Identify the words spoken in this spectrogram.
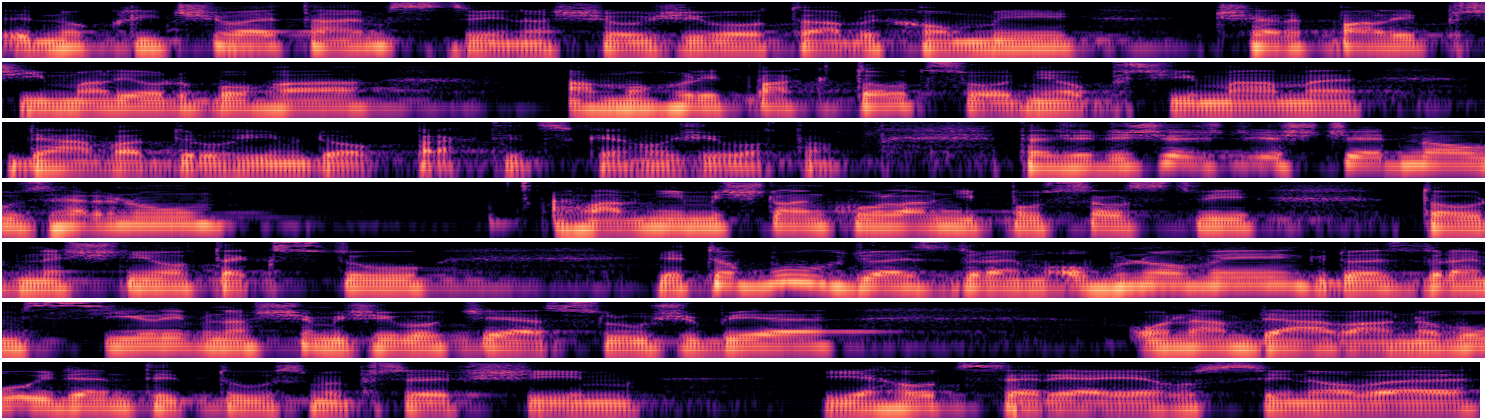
jedno klíčové tajemství našeho života, abychom my čerpali, přijímali od Boha a mohli pak to, co od něho přijímáme, dávat druhým do praktického života. Takže když ještě jednou zhrnu, hlavní myšlenku, hlavní poselství toho dnešního textu. Je to Bůh, kdo je zdrojem obnovy, kdo je zdrojem síly v našem životě a službě. On nám dává novou identitu, jsme především jeho dcery a jeho synové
